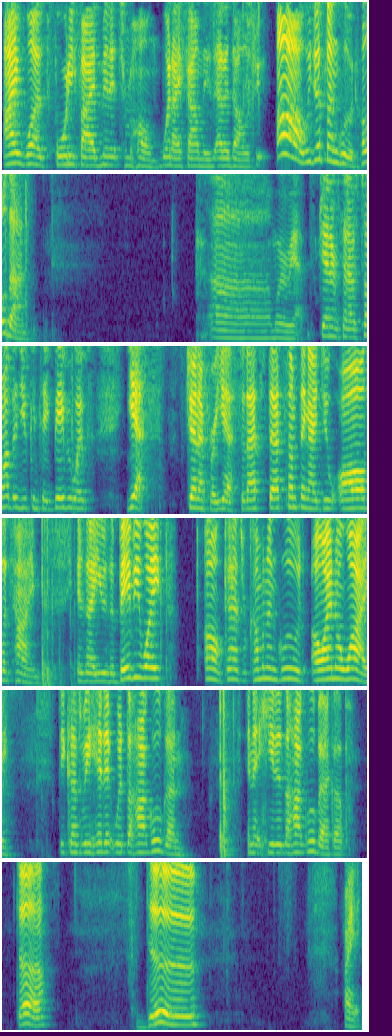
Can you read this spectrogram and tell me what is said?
I was 45 minutes from home when I found these at a Dollar Tree. Oh, we just unglued. Hold on. Um, where are we at? Jennifer said, I was taught that you can take baby wipes. Yes, Jennifer, yes. So that's that's something I do all the time is I use a baby wipe. Oh, guys, we're coming unglued. Oh, I know why. Because we hit it with the hot glue gun. And it heated the hot glue back up. Duh. Duh. All right,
